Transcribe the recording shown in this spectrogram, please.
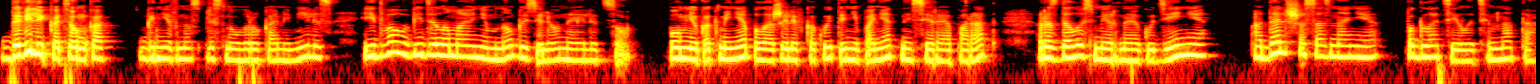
«Довели котенка!» – гневно всплеснула руками Милис и едва увидела мое немного зеленое лицо. Помню, как меня положили в какой-то непонятный серый аппарат, раздалось мерное гудение, а дальше сознание поглотила темнота.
